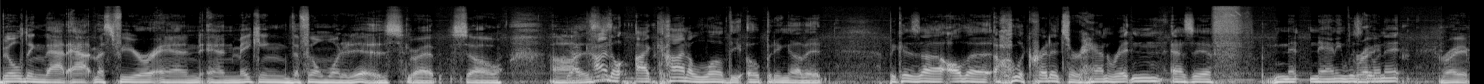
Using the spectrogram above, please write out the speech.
building that atmosphere and and making the film what it is. Right. So, uh, I kind of I kind of love the opening of it because uh, all the all the credits are handwritten as if N- Nanny was Right. doing it. Right.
